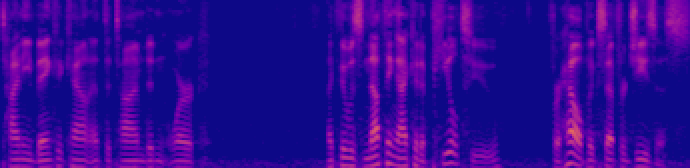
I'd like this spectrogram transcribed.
tiny bank account at the time didn't work. Like, there was nothing I could appeal to for help except for Jesus.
